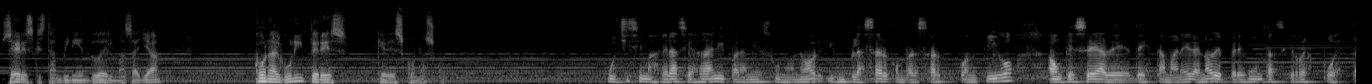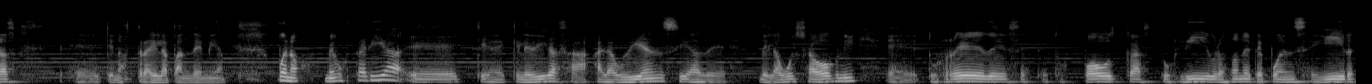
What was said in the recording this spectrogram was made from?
seres que están viniendo del más allá con algún interés que desconozco. Muchísimas gracias Dani, para mí es un honor y un placer conversar contigo, aunque sea de, esta manera, ¿no? de preguntas y respuestas eh, que nos trae la pandemia. Bueno, me gustaría eh, que, le digas a, la audiencia de, la huella ovni eh, tus redes, este, tus podcasts, tus libros, dónde te pueden seguir,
